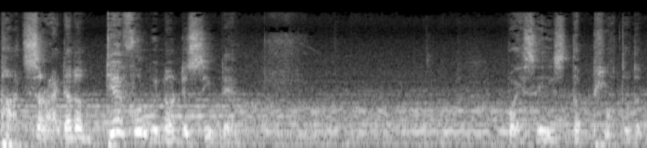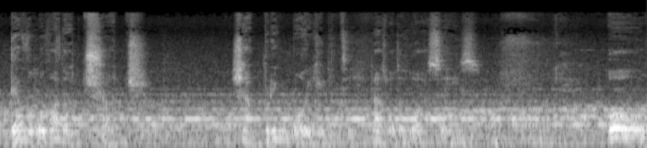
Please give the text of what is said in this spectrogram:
paths right, that the devil will not deceive them. But it says the plot of the devil over the church shall bring more unity. That's what the Lord says. Oh,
